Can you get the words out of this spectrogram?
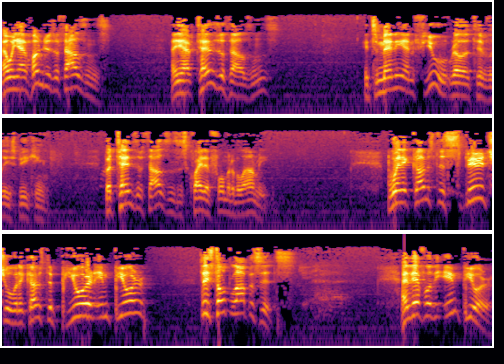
And when you have hundreds of thousands and you have tens of thousands, it's many and few, relatively speaking. But tens of thousands is quite a formidable army. When it comes to spiritual, when it comes to pure and impure, there's total opposites. And therefore the impure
